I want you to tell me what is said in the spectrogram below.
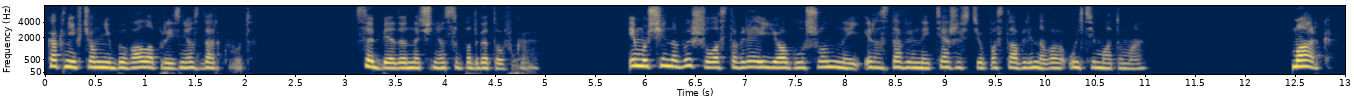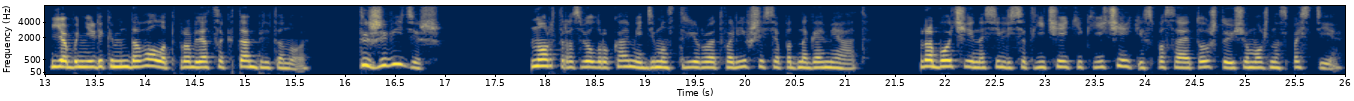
Как ни в чем не бывало, произнес Дарквуд. С обеда начнется подготовка. И мужчина вышел, оставляя ее оглушенной и раздавленной тяжестью поставленного ультиматума. «Марк, я бы не рекомендовал отправляться к Тампельтону. Ты же видишь?» Норт развел руками, демонстрируя творившийся под ногами ад. Рабочие носились от ячейки к ячейке, спасая то, что еще можно спасти.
